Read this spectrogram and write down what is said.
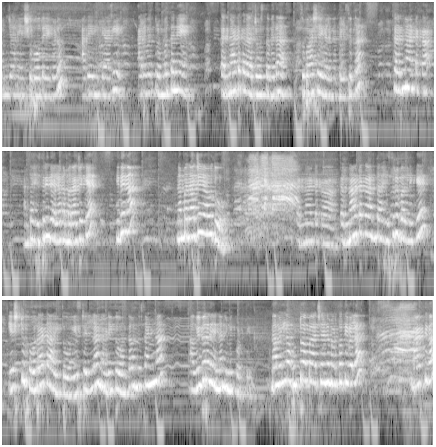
ಮುಂಜಾನೆಯ ಶುಭೋದಯಗಳು. ಅದೇ ರೀತಿಯಾಗಿ ಅರವತ್ತೊಂಬತ್ತನೇ ಕರ್ನಾಟಕ ರಾಜ್ಯೋತ್ಸವದ ಶುಭಾಶಯಗಳನ್ನು ತಿಳಿಸುತ್ತಾ ಕರ್ನಾಟಕ ಅಂತ ಹೆಸರಿದೆ ಅಲ್ಲ ನಮ್ಮ ರಾಜ್ಯಕ್ಕೆ? ಇದೇನಾ? ನಮ್ಮ ರಾಜ್ಯ ಯಾವುದು? ಕರ್ನಾಟಕ. ಕರ್ನಾಟಕ ಅಂತ ಹೆಸರು ಬರಲಿಕ್ಕೆ ಎಷ್ಟು ಹೋರಾಟ ಆಯಿತು, ಎಷ್ಟೆಲ್ಲ ನಡೀತು ಅಂತ ಒಂದು ಸಣ್ಣ ವಿವರಣೆಯನ್ನ ನಿಮಗೆ ಕೊಡ್ತೀವಿ ನಾವೆಲ್ಲ ಹುಟ್ಟುಹಬ್ಬ ಆಚರಣೆ ಮಾಡ್ಕೋತೀವಲ್ಲ? ಮಾಡ್ತೀವಾ?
